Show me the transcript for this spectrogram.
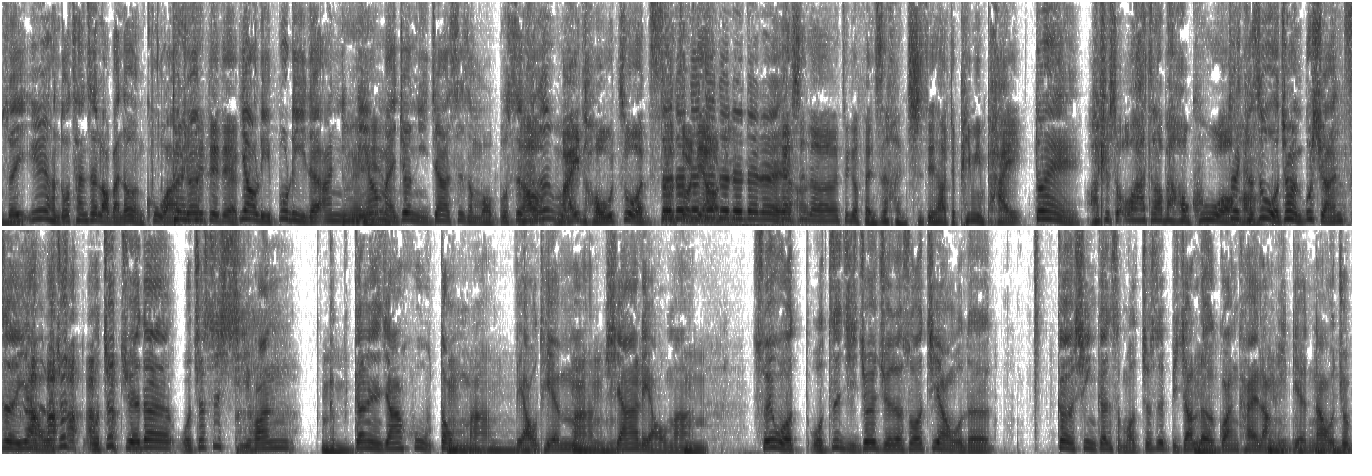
所以因为很多餐车老板都很酷啊，对就是对对。对要理不理的啊，你你要买就你家的是什么？不是，可是埋头做做对对对做料理，对对对对对但是呢，这个粉丝很吃这套，就拼命拍。对。啊，就说哇，这老板好酷哦。对，可是我就很不喜欢这样，我就我就觉得我就是喜欢跟嗯。跟人家互动嘛，聊天嘛，瞎聊嘛，嗯。所以我我自己就会觉得说，既然我的个性跟什么就是比较乐观开朗一嗯点，那我就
